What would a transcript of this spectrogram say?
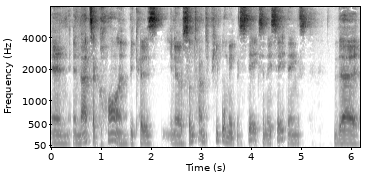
And and that's a con because, you know, sometimes people make mistakes and they say things that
